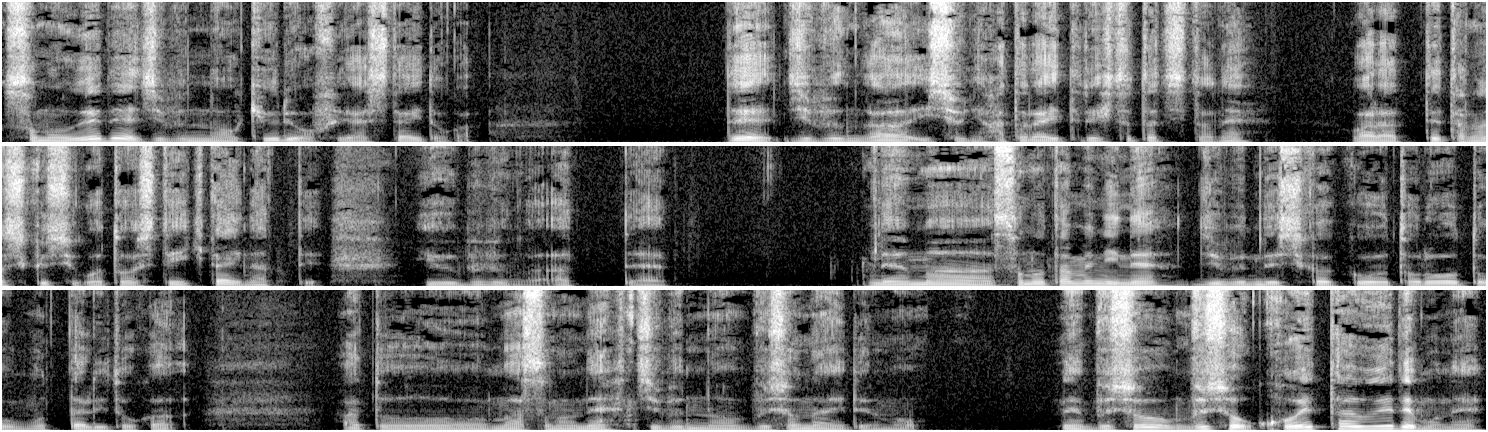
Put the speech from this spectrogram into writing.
その上で自分の給料を増やしたいとかで自分が一緒に働いてる人たちとね笑って楽しく仕事をしていきたいなっていう部分があってでまあそのためにね自分で資格を取ろうと思ったりとかあとまあそのね自分の部署内でもね、部署部署を超えた上でもね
